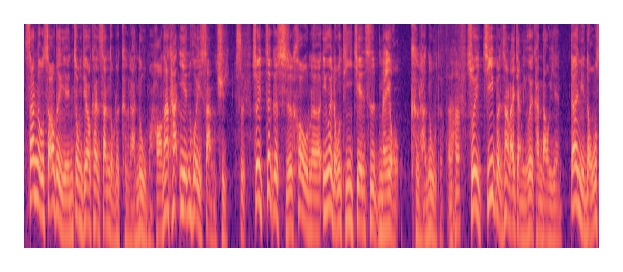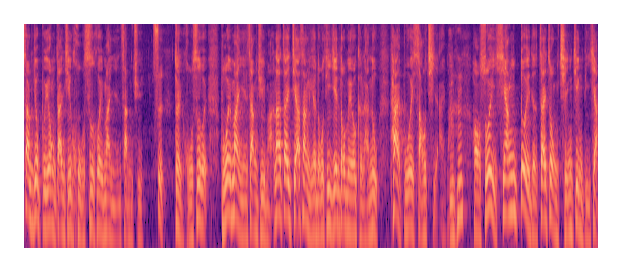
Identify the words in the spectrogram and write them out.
三楼烧的严重，就要看三楼的可燃物嘛。好，那它烟会上去，是所以这个时候呢，因为楼梯间是没有可燃物的，嗯所以基本上来讲你会看到烟，但是你楼上就不用担心火势会蔓延上去。是对，火势会不会蔓延上去嘛？那再加上你的楼梯间都没有可燃物，它也不会烧起来嘛。好、所以相对的，在这种情境底下，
